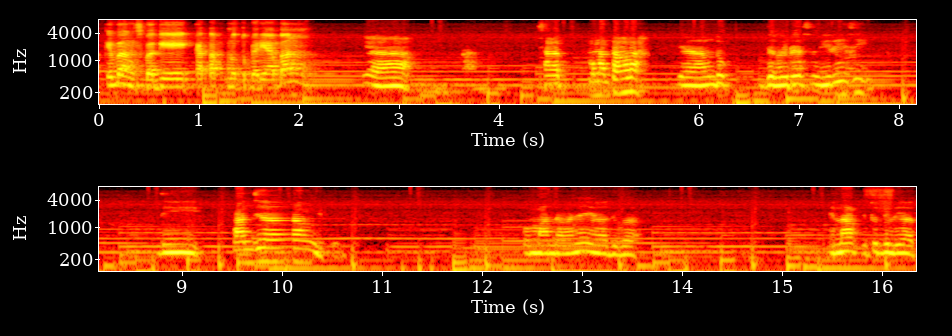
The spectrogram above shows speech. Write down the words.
Oke bang sebagai kata penutup dari abang ya sangat menantang lah. Ya untuk jalurnya sendiri sih di panjang gitu pemandangannya ya juga enak gitu dilihat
